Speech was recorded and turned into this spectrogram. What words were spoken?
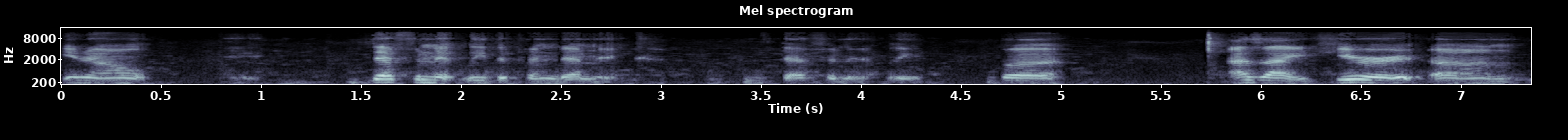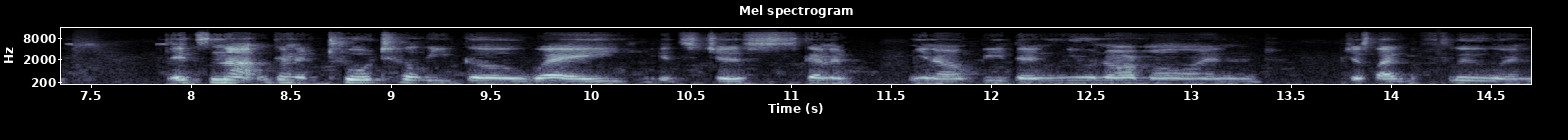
You know, definitely the pandemic, definitely. But as I hear it, um, it's not gonna totally go away. It's just gonna you know, be the new normal and just like the flu and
